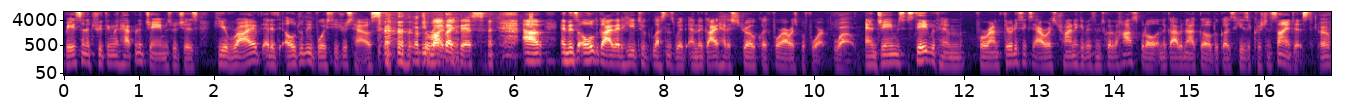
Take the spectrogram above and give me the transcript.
based on a true thing that happened to James, which is he arrived at his elderly voice teacher's house. he walked like this, um, and this old guy that he took lessons with, and the guy had a stroke like four hours before. Wow. And James stayed with him for around 36 hours, trying to convince him to go to the hospital, and the guy would not go because he's a Christian scientist. Oh.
